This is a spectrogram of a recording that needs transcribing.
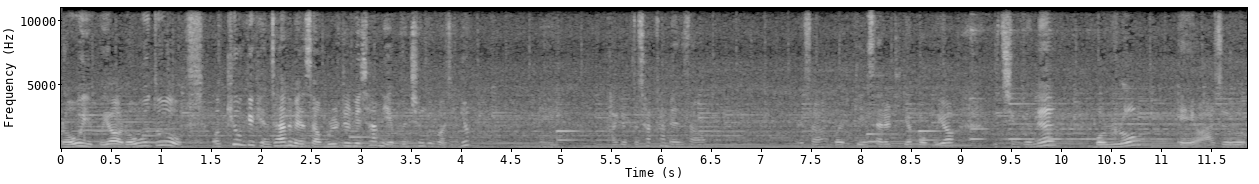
러우이고요. 러우도 어, 키우기 괜찮으면서 물들미 참 예쁜 친구거든요. 네, 가격도 착하면서 그래서 한번 이렇게 인사를 드려보고요. 이 친구는 몰로예요. 아주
